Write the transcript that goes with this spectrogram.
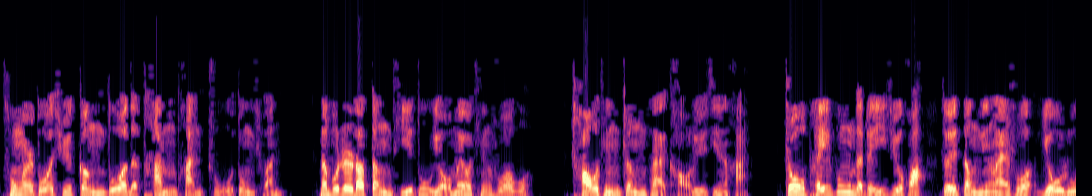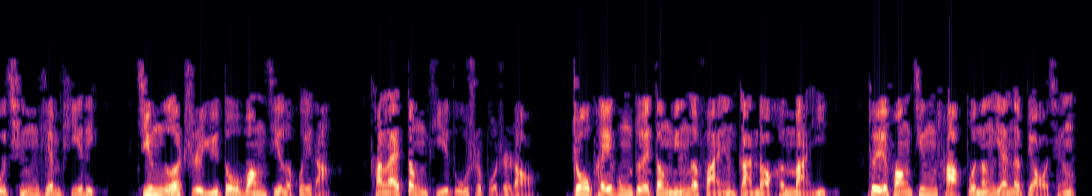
从而夺取更多的谈判主动权。那不知道邓提督有没有听说过？朝廷正在考虑禁海。周培公的这一句话对邓明来说犹如晴天霹雳，惊愕之余都忘记了回答。看来邓提督是不知道。周培公对邓明的反应感到很满意，对方惊诧不能言的表情，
